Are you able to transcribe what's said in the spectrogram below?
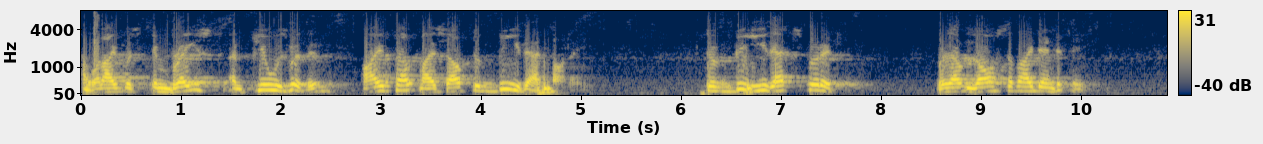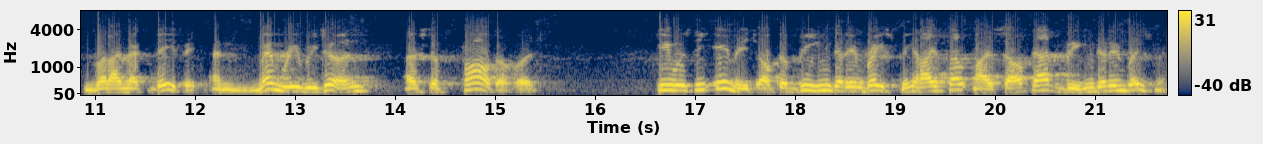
And when I was embraced and fused with him, I felt myself to be that body, to be that spirit without loss of identity. When I met David and memory returned as to fatherhood, he was the image of the being that embraced me, and I felt myself that being that embraced me.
